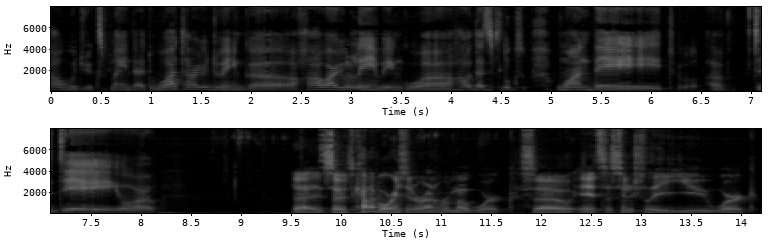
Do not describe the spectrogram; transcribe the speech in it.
how would you explain that? What are you doing? Uh, how are you living? Uh, how does it look one day to, uh, today or so it's kind of oriented around remote work. So it's essentially you work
